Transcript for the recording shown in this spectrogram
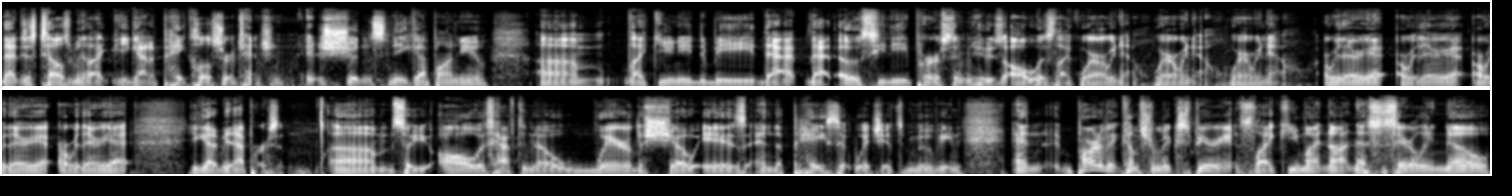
that just tells me like you got to pay closer attention. It shouldn't sneak up on you. Um, like you need to be that that ocd person who's always like where are we now? Where are we now? Where are we now are we there yet? Are we there yet? Are we there yet? Are we there yet? You got to be that person. Um, so you always have to know where the show is and the pace at which it's moving. And part of it comes from experience. Like you might not necessarily know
